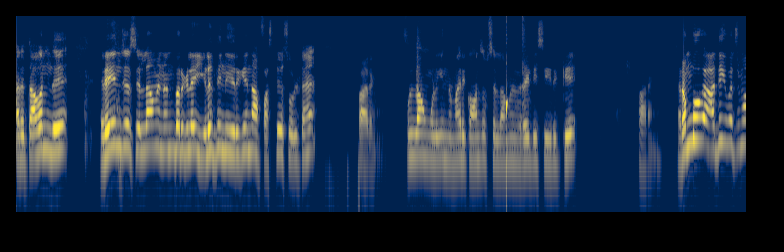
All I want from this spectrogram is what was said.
அது தவிர்த்து ரேஞ்சஸ் எல்லாமே நண்பர்களே எழுதின்னு இருக்கு நான் ஃபர்ஸ்டே சொல்லிட்டேன். பாருங்க. ஃபுல்லா உங்களுக்கு இந்த மாதிரி கான்செப்ட்ஸ் எல்லாமே வெரைட்டிஸ் இருக்கு. பாருங்க. ரொம்பவே அதிகபட்சமா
